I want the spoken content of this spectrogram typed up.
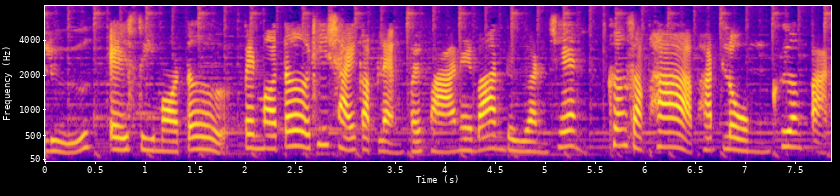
หรือ AC มอเตอร์ เป็นมอเตอร์ที่ใช้กับแหล่งไฟฟ้าในบ้านเรือน เช่น เครื่องซักผ้า พัดลม เครื่องปั่น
